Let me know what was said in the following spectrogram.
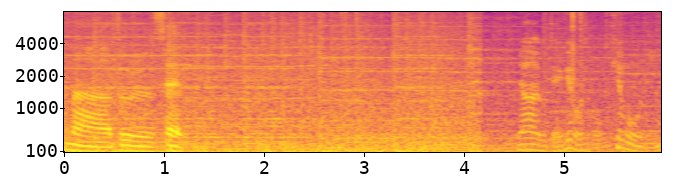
하나, 둘, 셋. 야, 이거 네 개를 어떻게 모으니?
